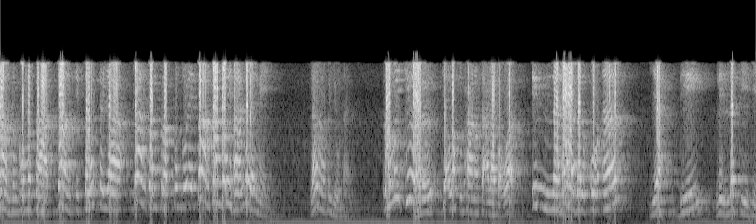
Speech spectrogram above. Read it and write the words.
ด้านสังคมศาสตร์ ด้านจิตวิทยา ด้านการปรับปรุงตัวเอง ด้านการบริหารก็ยังมี แล้วเราไปอยู่ไหน เราไม่เชื่อหรือที่อัลลอฮฺสุบฮานาตะลาบอกว่าอินนฮาซัลกุรอาน ยะดีลิลลตีฮี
